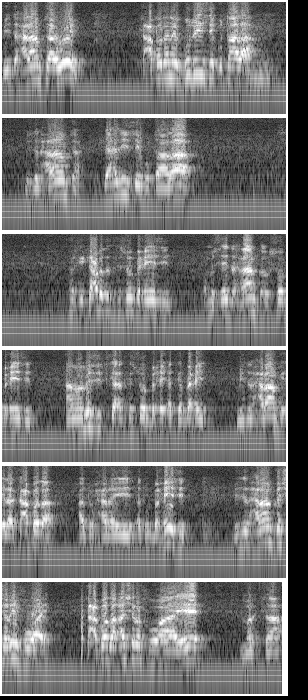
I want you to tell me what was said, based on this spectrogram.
masjid xaraamkaa weyn kacbadana gudihiisay ku taalaa masjid xaraamka dhexdiisay ku taalaa markii kacbada ad ka soo baxiyeysid oo masjid xaraamka soo baxiyeysid ama masjidka ad ka soo ba ad ka baxayd masjid xaraamka ilaa kacbada ad uxareey ad baxaysid masjid xaraamka shariif waaye kacbada ashraf waaye. Marka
